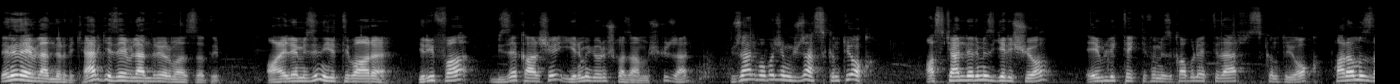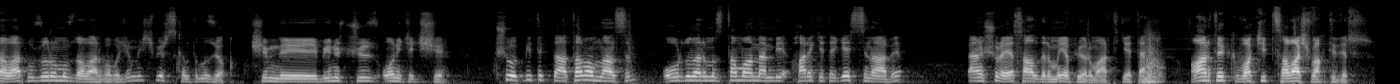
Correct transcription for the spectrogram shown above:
Seni de evlendirdik. Herkesi evlendiriyorum aslında satayım. Ailemizin itibarı. Grifa bize karşı 20 görüş kazanmış. Güzel. Güzel babacım güzel sıkıntı yok. Askerlerimiz gelişiyor. Evlilik teklifimizi kabul ettiler. Sıkıntı yok. Paramız da var, huzurumuz da var babacım. Hiçbir sıkıntımız yok. Şimdi 1312 kişi. Şu bir tık daha tamamlansın. Ordularımız tamamen bir harekete geçsin abi. Ben şuraya saldırımı yapıyorum artık yeter. Artık vakit savaş vaktidir.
